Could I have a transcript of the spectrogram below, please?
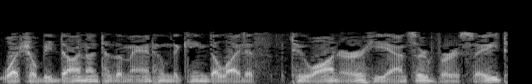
What shall be done unto the man whom the king delighteth to honor? He answered, verse 8,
